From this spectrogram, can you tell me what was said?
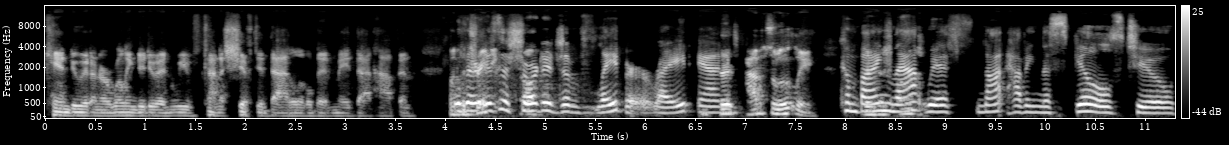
can do it and are willing to do it. And we've kind of shifted that a little bit and made that happen. But well, the there is a shortage of labor, right? And absolutely combine that with not having the skills to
